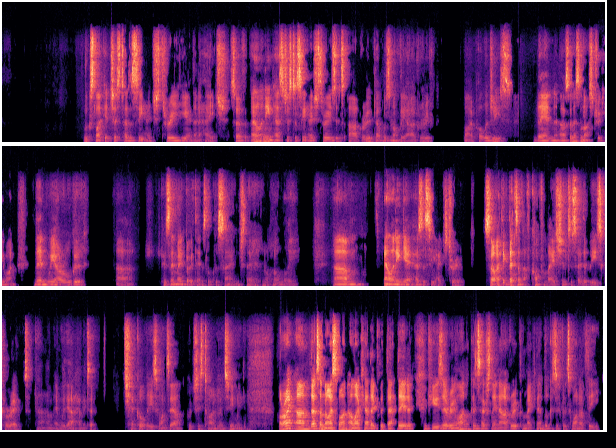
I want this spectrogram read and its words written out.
looks like it just has a CH3 here and then a H. So if alanine has just a CH3 as it's R group. That was not the R group. My apologies. Then, uh, so that's a nice tricky one. Then we are all good. Because they made both ends look the same, which they're not normally. Um, alanine, yeah, has a CH3. So I think that's enough confirmation to say that B is correct um, and without having to check all these ones out, which is time consuming. All right, um, that's a nice one. I like how they put that there to confuse everyone because it's actually in our group and making it look as if it's one of the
